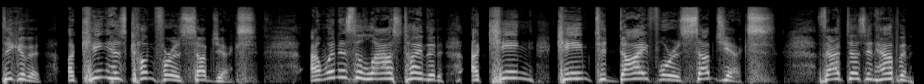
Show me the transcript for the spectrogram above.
think of it. A king has come for his subjects. And when is the last time that a king came to die for his subjects? That doesn't happen.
